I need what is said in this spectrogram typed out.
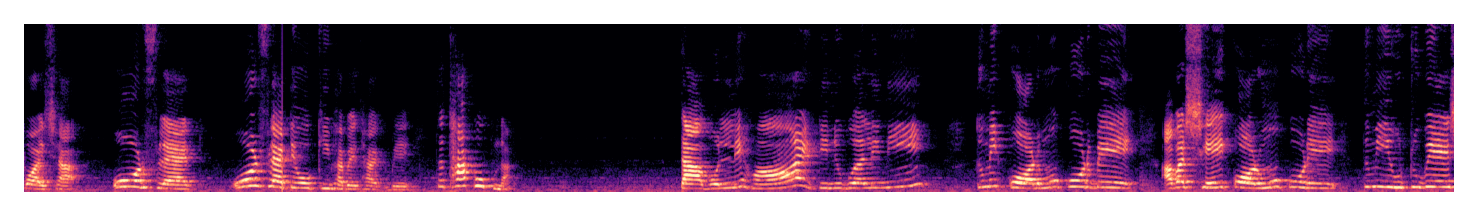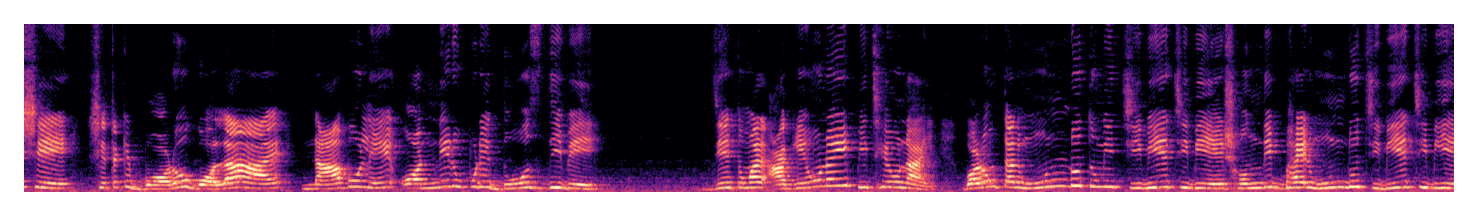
পয়সা, ওর ফ্ল্যাট ওর ফ্ল্যাটে ও কীভাবে থাকবে? তো থাকুক না। তা বললে হয় টিনুগুয়ালিনী তুমি কর্ম করবে, আবার সেই কর্ম করে তুমি ইউটিউবে এসে সেটাকে বড় গলায় না বলে অন্যের উপরে দোষ দিবে, যে তোমার আগেও নাই, পিছেও নাই। বরং তার মুন্ডু তুমি চিবিয়ে চিবিয়ে, সন্দীপ ভাইয়ের মুন্ডু চিবিয়ে চিবিয়ে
